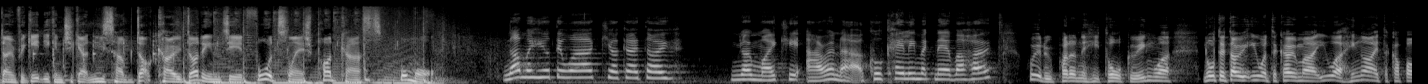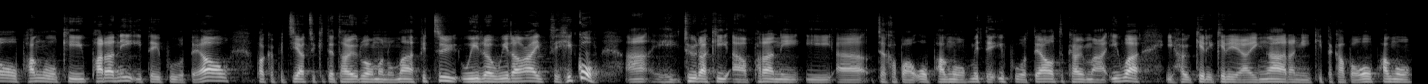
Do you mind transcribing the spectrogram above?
Don't forget you can check out newshub.co.nz forward slash podcasts for more. Ngā mihi o te wā, kia koutou. Ngau mai ki R&R. Ko Kaylee McNair. Koeru paranihi tōku ingoa. Nō te tau iwa te kauma iwa, hinga i te kapa o pango ki parani i te ipu o te ao. Whakapiti atu ki te tau rua mano mā whitu, uira uira ai te hiko. Uh, hi tūraki a parani i uh, te kapa o pango me te ipu o te ao te kauma iwa i hau kere kere ai ngā rangi ki te kapa o pango.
